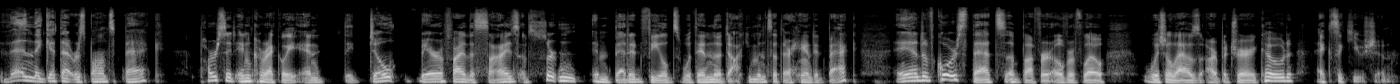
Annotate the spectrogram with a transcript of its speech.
Then they get that response back, parse it incorrectly, and they don't verify the size of certain embedded fields within the documents that they're handed back. And of course, that's a buffer overflow, which allows arbitrary code execution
